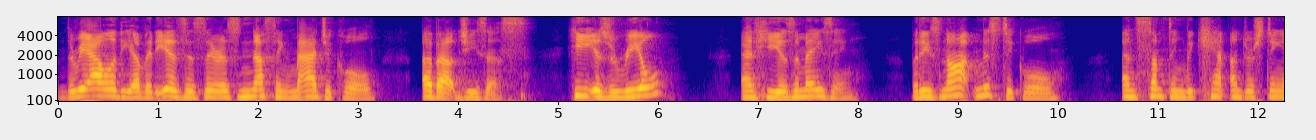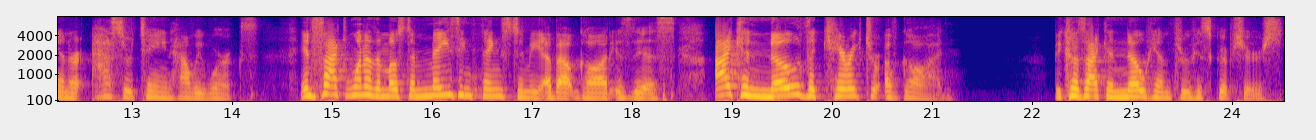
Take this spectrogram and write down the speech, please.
The reality of it is is there is nothing magical about Jesus. He is real and he is amazing, but he's not mystical and something we can't understand or ascertain how he works. In fact, one of the most amazing things to me about God is this I can know the character of God because I can know him through his scriptures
